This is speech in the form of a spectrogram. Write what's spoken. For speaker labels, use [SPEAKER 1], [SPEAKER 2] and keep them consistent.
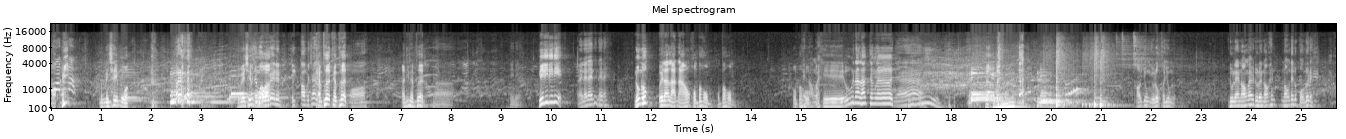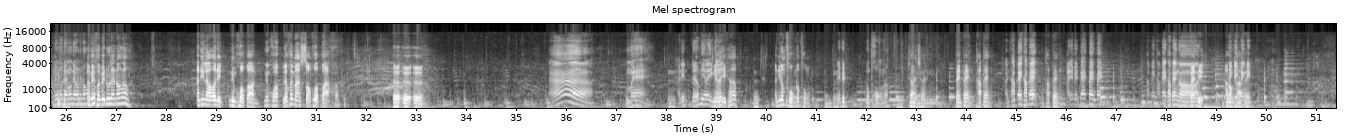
[SPEAKER 1] หมอก
[SPEAKER 2] วิมันไม่ใช่หมวก มันไม่ใช่
[SPEAKER 1] ไม่ใช่
[SPEAKER 2] ห
[SPEAKER 1] ห
[SPEAKER 2] ม
[SPEAKER 1] ม
[SPEAKER 2] ว
[SPEAKER 1] อก
[SPEAKER 2] ก
[SPEAKER 1] ไม่เด่นเอาไม่ใช่เหร
[SPEAKER 2] แพ
[SPEAKER 1] อ
[SPEAKER 2] มเพิร์ดแพมเพิร์ด
[SPEAKER 1] อ๋อ
[SPEAKER 2] อันที่แพมเพิร์ด
[SPEAKER 1] อ่านี่นี่
[SPEAKER 2] นี่นี่นี่นี่
[SPEAKER 1] ไหนไหนไหนไหนไหน
[SPEAKER 2] นุกนุกเวลาหลานหนาวผมผ้าห่มผมผ้าห่มผมผ้าห่ม
[SPEAKER 1] เห็นน้องไหม
[SPEAKER 2] โอเคอู้น่ารักจังเลย
[SPEAKER 1] เนี่ยเขายุ่งอยู่ลูกเขายุ่งอยู่ดูแลน้องไหมไปดูแลน้องให้น้องได้ลูกโป่งด้วยดิเร็วๆเร็วๆเร็วๆเร็วๆน้อง
[SPEAKER 2] อะเป็นฝนไปดูแลน้องเรา อันนี้เราเอาเด็กหนึ่งขวบก่อน
[SPEAKER 1] หนึ่งขวบ
[SPEAKER 2] แล้วค่อยมาสองขวบกว่า เออเออเออ
[SPEAKER 1] อ่าแม่ อันนี้เดี๋ยวมีอะไรอีก
[SPEAKER 2] มีอะไร
[SPEAKER 1] น
[SPEAKER 2] อีกครับ อันนี้นมผงนมผง
[SPEAKER 1] อันนี้เป็นนมผงเนาะ
[SPEAKER 2] ใช่ใช่แป้งแป้งทาแป้ง
[SPEAKER 1] อันนทาแป้งทาแป้ง
[SPEAKER 2] ทาแป้ง
[SPEAKER 1] อันนี้เป็นแป้งแป้งแป้งทาแป้งทาแป้งทาแป้งหน่อย
[SPEAKER 2] แป้งเด็กอะลองทา
[SPEAKER 1] แป้ง
[SPEAKER 2] แป้
[SPEAKER 1] เด็
[SPEAKER 2] ง
[SPEAKER 1] กอืม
